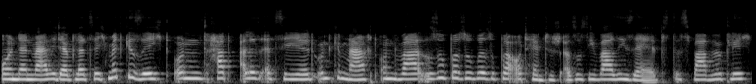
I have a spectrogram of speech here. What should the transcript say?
Und dann war sie da plötzlich mit Gesicht und hat alles erzählt und gemacht und war super, super, super authentisch. Also sie war sie selbst. Es war wirklich,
